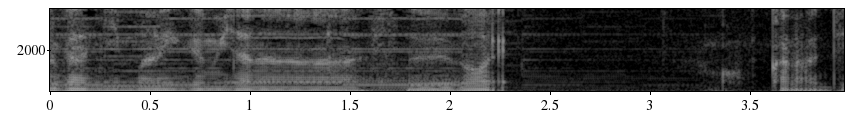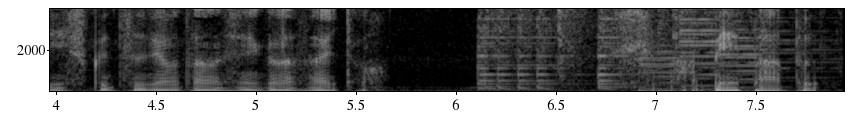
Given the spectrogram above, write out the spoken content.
すが2枚組だなすごい。こっからはディスク2でお楽しみくださいと。パペパプ。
